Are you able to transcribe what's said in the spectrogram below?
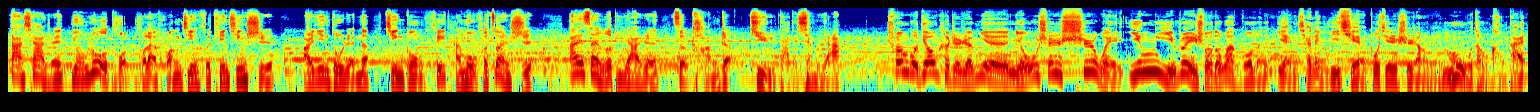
大夏人用骆驼驮来黄金和天青石，而印度人呢进贡黑檀木和钻石，埃塞俄比亚人则扛着巨大的象牙。穿过雕刻着人面牛身狮尾、鹰翼瑞兽的万国门，眼前的一切不禁是让人目瞪口呆。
